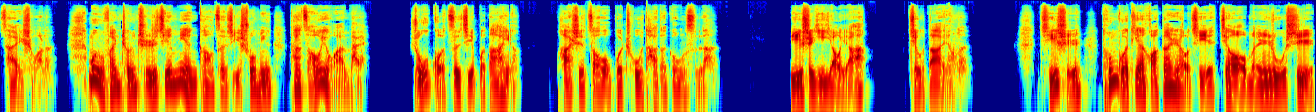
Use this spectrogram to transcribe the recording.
再说了，孟凡成直接面告自己，说明他早有安排。如果自己不答应，怕是走不出他的公司啊。于是，一咬牙就答应了。其实，通过电话干扰器叫门入室，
